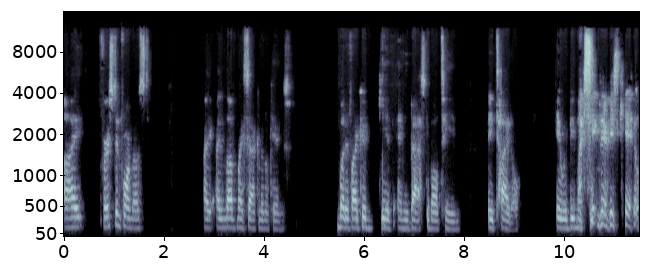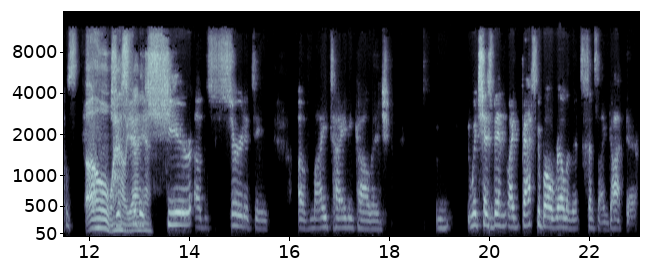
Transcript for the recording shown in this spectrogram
I first and foremost, I I love my Sacramento Kings, but if I could give any basketball team a title, it would be my St. Mary's Gaels Oh wow, just yeah, for the yeah. sheer absurdity of my tiny college, which has been like basketball relevant since I got there.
